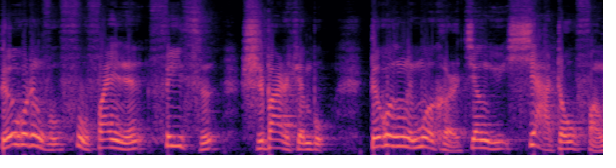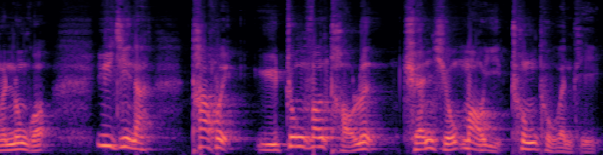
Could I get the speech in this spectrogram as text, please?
德国政府副发言人菲茨十八日宣布，德国总理默克尔将于下周访问中国，预计呢他会与中方讨论全球贸易冲突问题。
